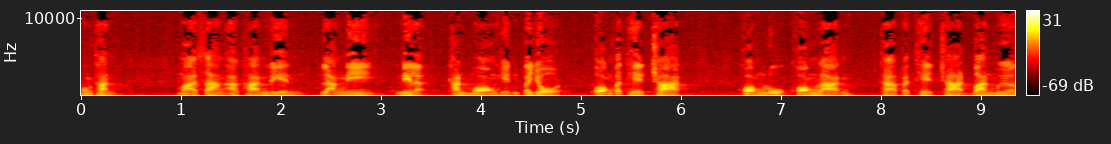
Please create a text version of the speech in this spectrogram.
ของท่าน มาสร้างอาคารเรียนหลังนี้นี่แหละท่านมองเห็นประโยชน์ของประเทศชาติของลูกของหลาน ถ้าประเทศชาติบ้านเมือง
